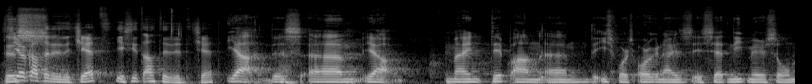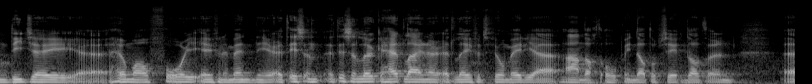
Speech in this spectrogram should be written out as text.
Dus, zie je ook altijd in de chat. Je ziet altijd in de chat. Ja, dus ja, um, ja mijn tip aan um, de esports organizers is: zet niet meer zo'n DJ uh, eh, helemaal voor je evenement neer. Het is, een, het is een leuke headliner. Het levert veel media aandacht op in dat opzicht dat een. Uh,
